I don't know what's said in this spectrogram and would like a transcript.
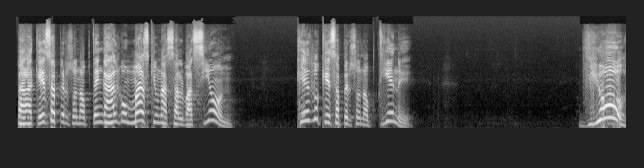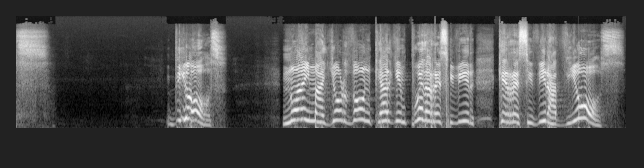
para que esa persona obtenga algo más que una salvación. ¿Qué es lo que esa persona obtiene? Dios. Dios. No hay mayor don que alguien pueda recibir que recibir a Dios.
